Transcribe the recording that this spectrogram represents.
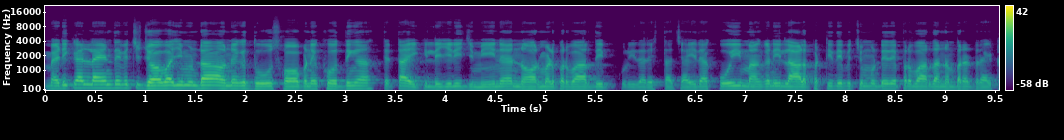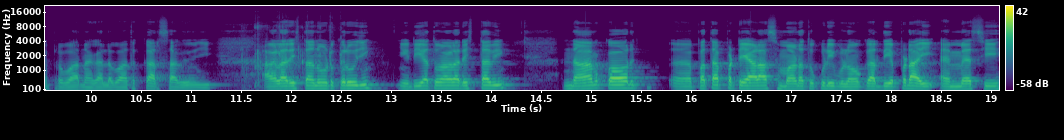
ਮੈਡੀਕਲ ਲਾਈਨ ਦੇ ਵਿੱਚ ਜੌਬ ਆ ਜੀ ਮੁੰਡਾ, ਉਹਨੇ ਕਿ ਦੋ ਸ਼ੌਪ ਨੇ ਖੋਦੀਆਂ ਦੀਆਂ ਤੇ 2.5 ਕਿੱਲੇ ਜਿਹੜੀ ਜ਼ਮੀਨ ਹੈ ਨਾਰਮਲ ਪਰਿਵਾਰ ਦੀ ਕੁੜੀ ਦਾ ਰਿਸ਼ਤਾ ਚਾਹੀਦਾ। ਕੋਈ ਮੰਗ ਨਹੀਂ, ਲਾਲ ਪੱਟੀ ਦੇ ਵਿੱਚ ਮੁੰਡੇ ਦੇ ਪਰਿਵਾਰ ਦਾ ਨੰਬਰ ਹੈ ਡਾਇਰੈਕਟ ਪਰਿਵਾਰ ਨਾਲ ਗੱਲਬਾਤ ਕਰ ਸਕਦੇ ਹੋ ਜੀ। ਅਗਲਾ ਰਿਸ਼ਤਾ ਨੋਟ ਕਰੋ ਜੀ, ਇੰਡੀਆ ਤੋਂ ਅਗਲਾ ਰਿਸ਼ਤਾ ਵੀ। ਨਾਮ ਕੌਰ ਪਤਾ ਪਟਿਆਲਾ ਸਮਾਣਾ ਤੋਂ ਕੁੜੀ ਬਿਲੋਂਗ ਕਰਦੀ ਹੈ। ਪੜ੍ਹਾਈ ਐਮਐਸਸੀ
